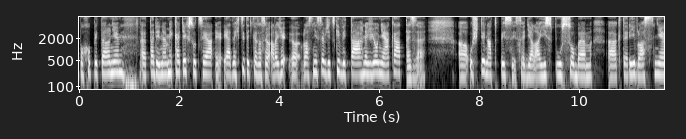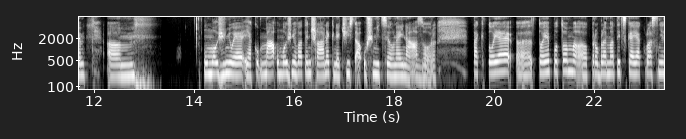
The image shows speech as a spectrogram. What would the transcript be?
pochopitelně ta dynamika těch sociálních, já nechci teďka zase, ale že vlastně se vždycky vytáhne že jo, nějaká teze uh, už ty nadpisy se dělají způsobem, uh, který vlastně um, umožňuje, jako má umožňovat ten článek nečíst a už mít silný názor tak to je, to je potom problematické, jak vlastně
